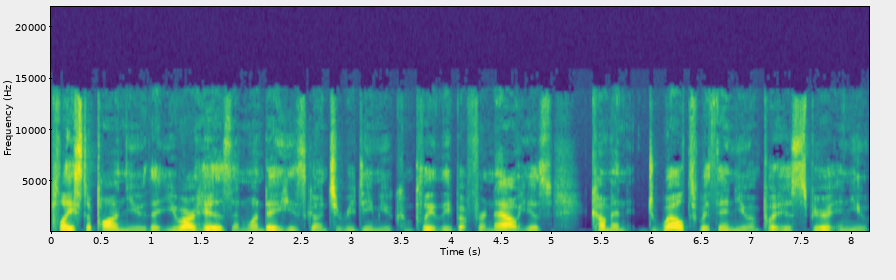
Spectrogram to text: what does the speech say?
placed upon you that you are his and one day he's going to redeem you completely, but for now he has come and dwelt within you and put his spirit in you.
